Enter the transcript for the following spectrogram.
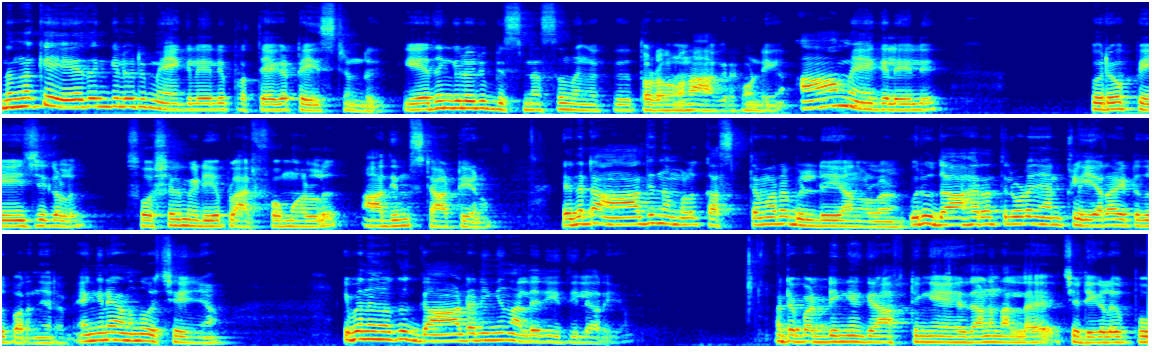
നിങ്ങൾക്ക് ഏതെങ്കിലും ഒരു മേഖലയിൽ പ്രത്യേക ടേസ്റ്റ് ഉണ്ട്. ഏതെങ്കിലും ഒരു ബിസിനസ് നിങ്ങൾക്ക് തുടങ്ങണമെന്ന് ആഗ്രഹമുണ്ടെങ്കിൽ ആ മേഖലയിൽ ഓരോ പേജുകൾ സോഷ്യൽ മീഡിയ പ്ലാറ്റ്ഫോമുകളിൽ ആദ്യം സ്റ്റാർട്ട് ചെയ്യണം. എന്നിട്ട് ആദ്യം നമ്മൾ കസ്റ്റമറെ ബിൽഡ് ചെയ്യുക എന്നുള്ളതാണ്. ഒരു ഉദാഹരണത്തിലൂടെ ഞാൻ ക്ലിയർ ആയിട്ട് ഇത് പറഞ്ഞുതരാം. എങ്ങനെയാണെന്ന് വെച്ച് കഴിഞ്ഞാൽ ഇപ്പം നിങ്ങൾക്ക് ഗാർഡനിങ് നല്ല രീതിയിൽ അറിയാം. മറ്റേ ബഡ്ഡിങ് ഗ്രാഫ്റ്റിങ് ഏതാണ് നല്ല ചെടികൾ പൂ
